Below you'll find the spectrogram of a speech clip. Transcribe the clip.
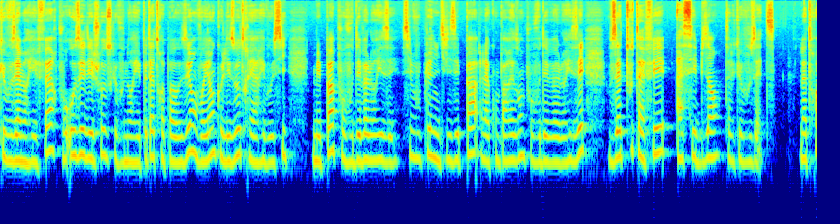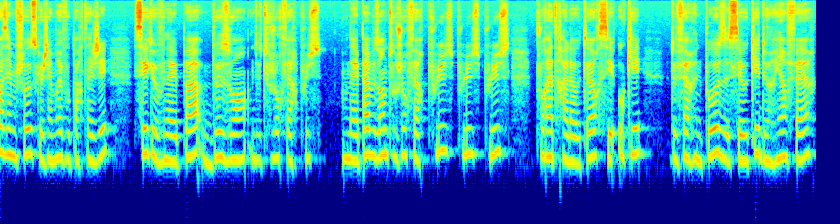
que vous aimeriez faire, pour oser des choses que vous n'auriez peut-être pas osé en voyant que les autres y arrivent aussi, mais pas pour vous dévaloriser. S'il vous plaît, n'utilisez pas la comparaison pour vous dévaloriser. Vous êtes tout à fait assez bien tel que vous êtes. La troisième chose que j'aimerais vous partager, c'est que vous n'avez pas besoin de toujours faire plus. Vous n'avez pas besoin de toujours faire plus, plus, plus pour être à la hauteur. C'est OK de faire une pause, c'est ok de rien faire,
